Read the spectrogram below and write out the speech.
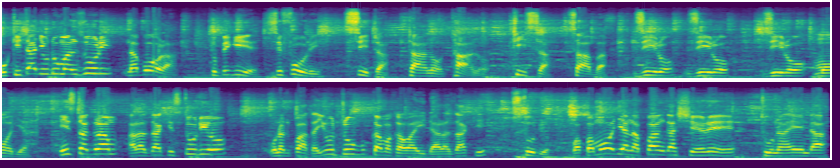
Ukihitaji huduma nzuri na bora, tupigie 0655970001. Instagram Alazaki Studio, unatupata YouTube kama kawaida Alazaki Studio. Kwa pamoja napanga sherehe, tunaenda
